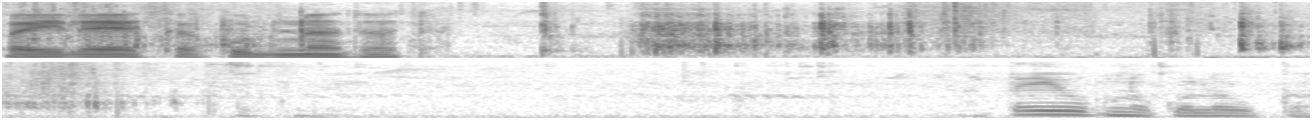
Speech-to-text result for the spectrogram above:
पहिल्या एका कुडणातात आता येऊक नको लवकर.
